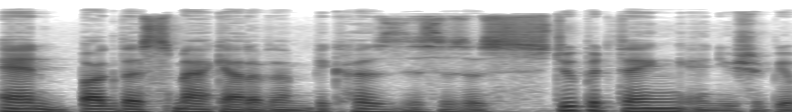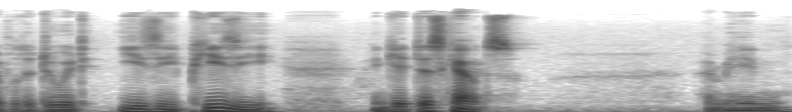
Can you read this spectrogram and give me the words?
and bug the smack out of them because this is a stupid thing and you should be able to do it easy peasy and get discounts. I mean,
